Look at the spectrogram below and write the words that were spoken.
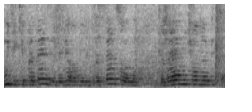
будь-які претензії до нього будуть безсенсовими, каже, я нічого не обіцяв.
